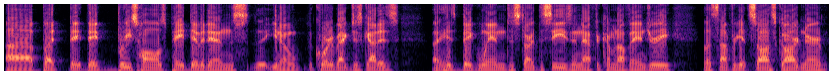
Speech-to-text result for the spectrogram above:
Uh, but they, they Breece Hall's paid dividends. You know, the quarterback just got his uh, his big win to start the season after coming off an injury. Let's not forget Sauce Gardner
